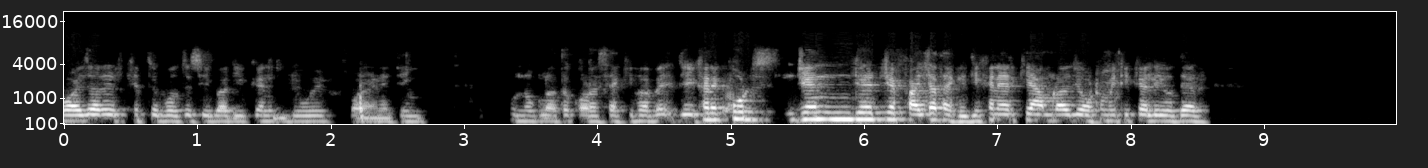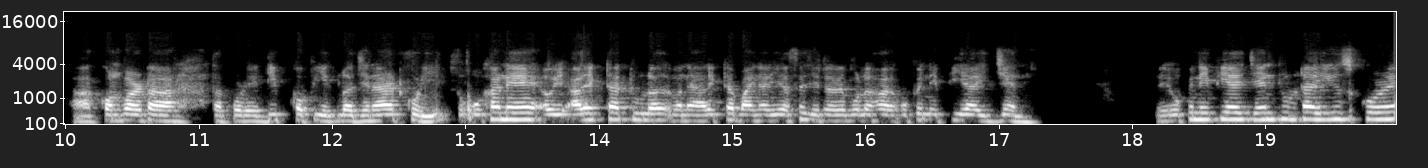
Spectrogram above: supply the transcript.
ভয়েজারের ক্ষেত্রে বলতেছি but you can do it for anything অন্যগুলো তো করা একইভাবে। যে এখানে কোড জেনের যে ফাইলটা থাকে, যেখানে আর কি আমরা যে অটোমেটিক্যালি ওদের কনভার্টার তারপরে ডিপ কপি এগুলো জেনারেট করি, তো ওখানে ওই আরেকটা টুল মানে আরেকটা বাইনারি আছে যেটা বলা হয় open API gen open API gen টুলটা ইউজ করে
